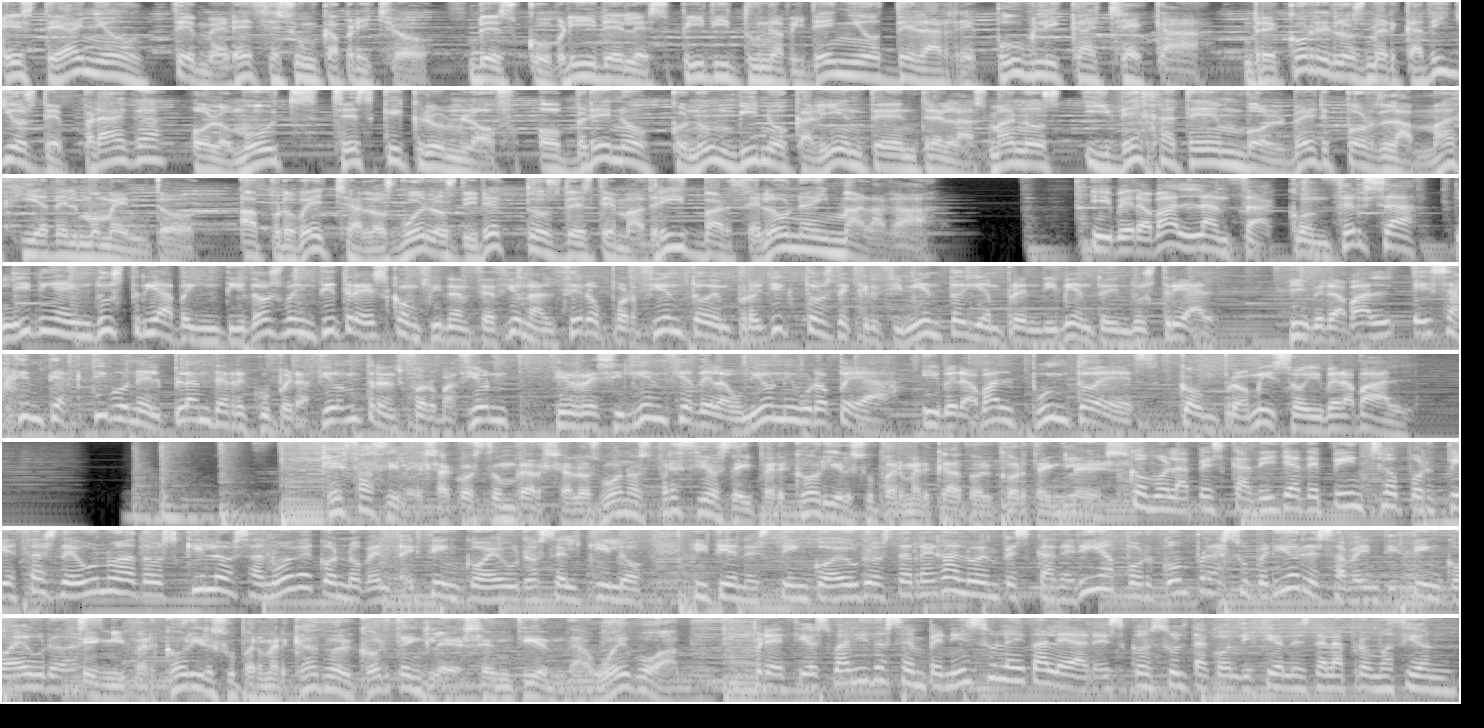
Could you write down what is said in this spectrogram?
Este año te mereces un capricho. Descubrir el espíritu navideño de la República Checa. Recorre los mercadillos de Praga, Olomouc, Český Krumlov o Breno con un vino caliente entre las manos y déjate envolver por la magia del momento. Aprovecha los vuelos directos desde Madrid, Barcelona y Málaga. Iberaval lanza con CERSA Línea Industria 2223 con financiación al 0% en proyectos de crecimiento y emprendimiento industrial. Iberaval es agente activo en el Plan de Recuperación, Transformación y Resiliencia de la Unión Europea. Iberaval.es. Compromiso Iberaval. Qué fácil es acostumbrarse a los buenos precios de Hipercor y el supermercado El Corte Inglés. Como la pescadilla de pincho por piezas de 1 a 2 kilos a 9,95 euros el kilo. Y tienes 5 euros de regalo en pescadería por compras superiores a 25 euros. En Hipercor y el supermercado El Corte Inglés en tienda, huevo app. Precios válidos en Península y Baleares. Consulta condiciones de la promoción.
